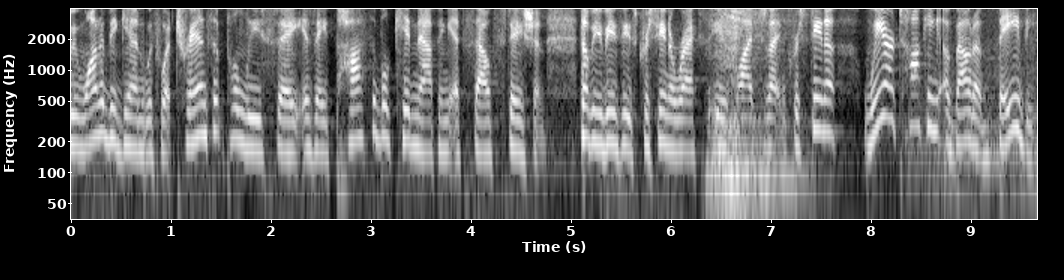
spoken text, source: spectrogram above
We want to begin with what transit police say is a possible kidnapping at South Station. WBZ's Kristina Rex is live tonight. And Kristina, we are talking about a baby.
